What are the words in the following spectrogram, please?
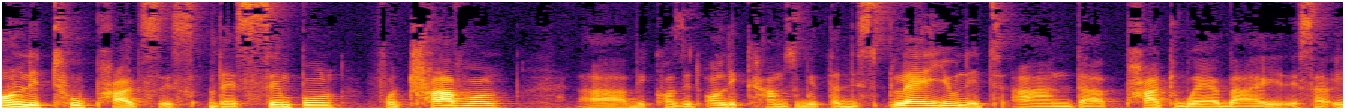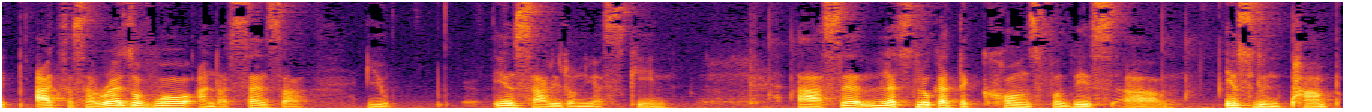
Only two parts is the simple for travel uh, because it only comes with a display unit and a part whereby a, it acts as a reservoir and a sensor you insert it on your skin. Uh, so let's look at the cons for this uh, insulin pump.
